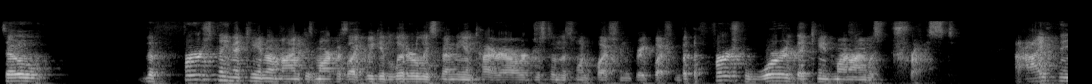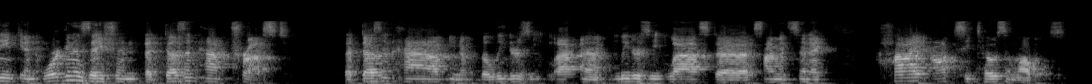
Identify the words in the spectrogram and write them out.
So the first thing that came to my mind, because Mark was like, we could literally spend the entire hour just on this one question. Great question. But the first word that came to my mind was trust. I think an organization that doesn't have trust, that doesn't have, you know, the leaders eat, la- uh, leaders eat last, uh, Simon Sinek, high oxytocin levels,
